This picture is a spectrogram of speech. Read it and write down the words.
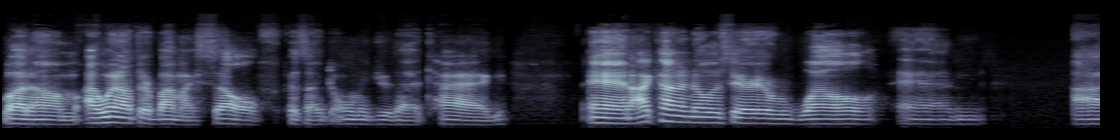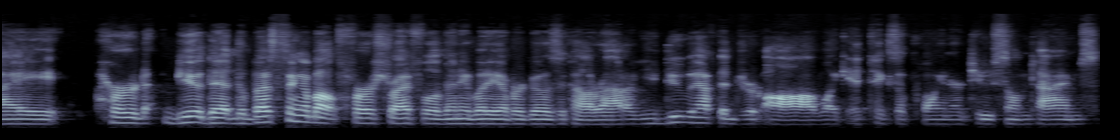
But um, I went out there by myself because I'd only drew that tag, and I kind of know this area well. And I heard the the best thing about first rifle, if anybody ever goes to Colorado, you do have to draw. Like it takes a point or two sometimes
